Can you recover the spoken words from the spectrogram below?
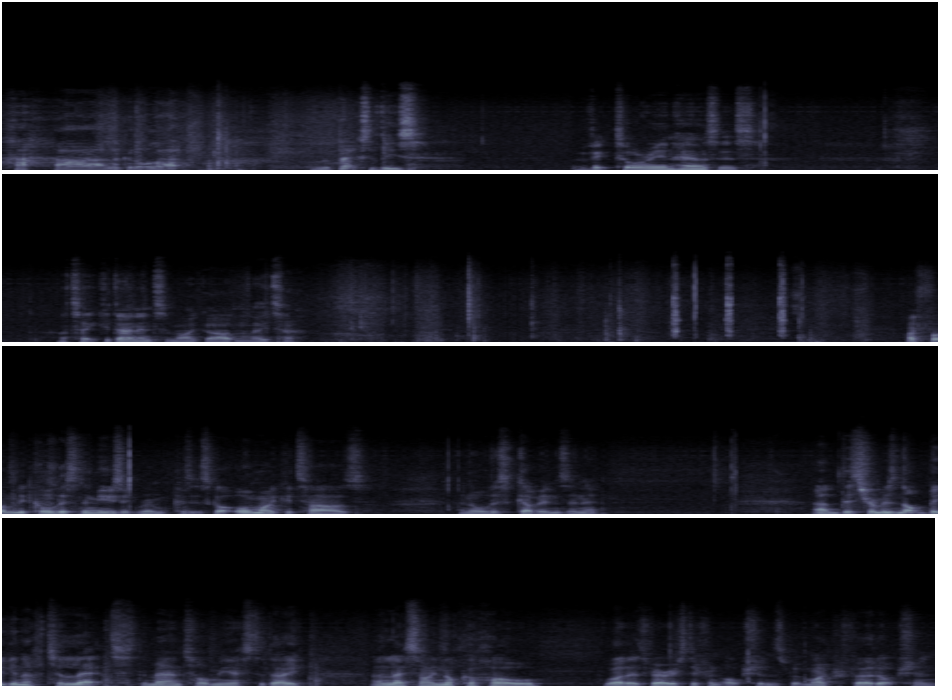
Ha ha! Look at all that. All the backs of these Victorian houses. I'll take you down into my garden later. I fondly call this the music room because it's got all my guitars and all this gubbins in it. Um, this room is not big enough to let, the man told me yesterday, unless I knock a hole, well there's various different options, but my preferred option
